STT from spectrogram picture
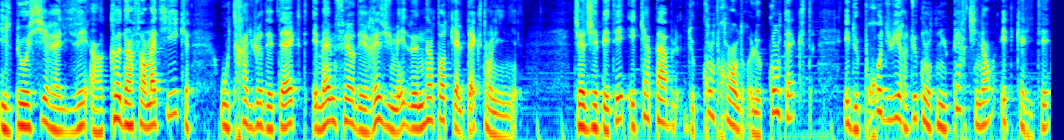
Il peut aussi réaliser un code informatique ou traduire des textes et même faire des résumés de n'importe quel texte en ligne. ChatGPT est capable de comprendre le contexte et de produire du contenu pertinent et de qualité,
